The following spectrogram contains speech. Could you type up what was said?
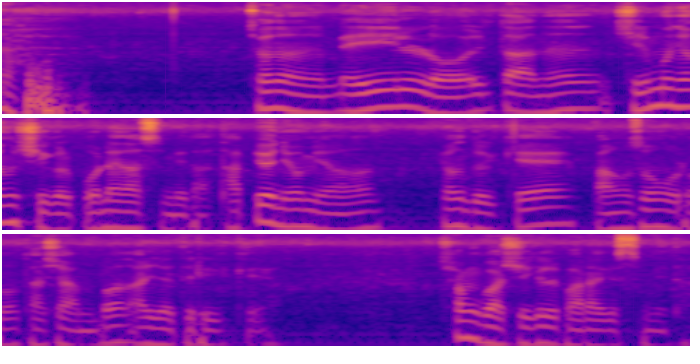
자, 저는 메일로 일단은 질문 형식을 보내놨습니다. 답변이 오면 형들께 방송으로 다시 한번 알려드릴게요. 참고하시길 바라겠습니다.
